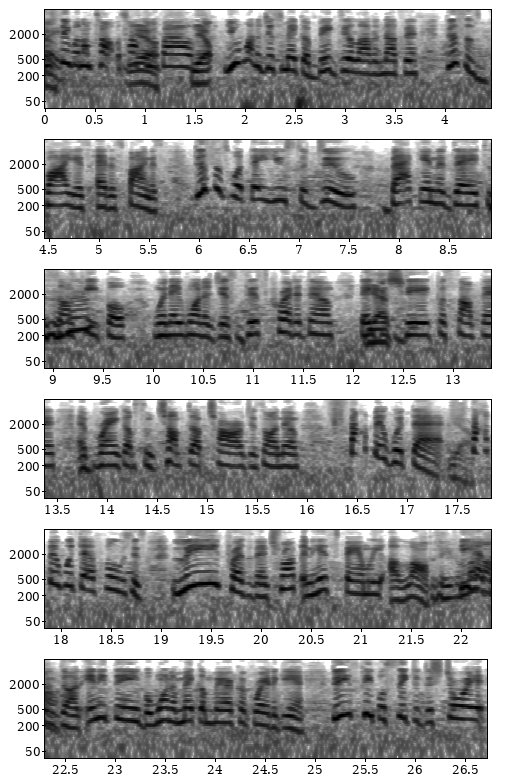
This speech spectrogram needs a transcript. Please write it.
right. You see what I'm ta- talking Yeah. about? Yep. You want to just make a big deal out of nothing. This is bias at its finest. This is what they used to do back in the day to Mm-hmm. some people when they want to just discredit them. They Yes. just dig for something and bring up some chumped up charges on them. Stop it with that. Yeah. Stop it with that foolishness. Leave President Trump and his family alone. Leave he alone. hasn't done anything but want to make America great again. These people seek to destroy it.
